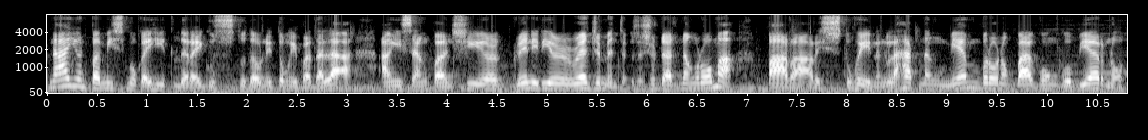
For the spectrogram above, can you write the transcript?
Na ayon pa mismo kay Hitler ay gusto daw nitong ipadala ang isang Pansier Grenadier Regiment sa syudad ng Roma para arestuhin ang lahat ng miyembro ng bagong gobyerno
